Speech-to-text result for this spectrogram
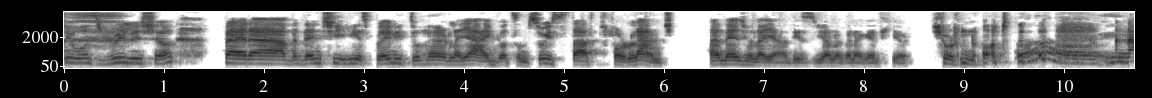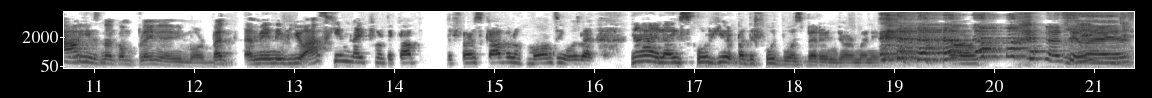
She was really shocked. But uh, but then she he explained it to her like, yeah, I got some sweet stuff for lunch. And then she was like, yeah, this you're not gonna get here. Sure not. Wow. And now he's not complaining anymore. But I mean, if you ask him, like for the cup, the first couple of months, he was like, "Yeah, I like school here, but the food was better in Germany." that's hilarious.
